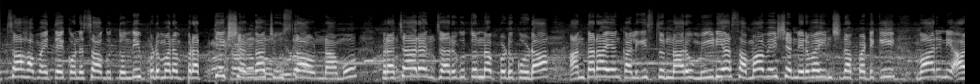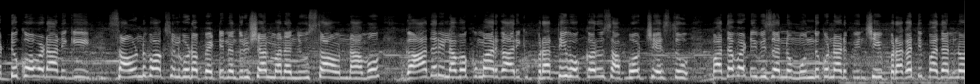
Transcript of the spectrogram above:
ఉత్సాహం అయితే కొనసాగుతుంది. ఇప్పుడు మనం ప్రత్యక్షంగా చూస్తూ ఉన్నాము. ప్రచారం జరుగుతున్నప్పుడు కూడా అంతరాయం కలిగిస్తున్నారు. మీడియా సమావేశం నిర్వహించినప్పటికీ వారిని అడ్డుకోవడానికి సౌండ్ బాక్సులు కూడా పెట్టిన దృశ్యాన్ని మనం చూస్తూ ఉన్నాము. గాదరి లవకుమార్ గారికి ప్రతి ఒక్కరూ సపోర్ట్ చేస్తూ పదవ డివిజన్ను ముందుకు నడిపించి ప్రగతి పదంలో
